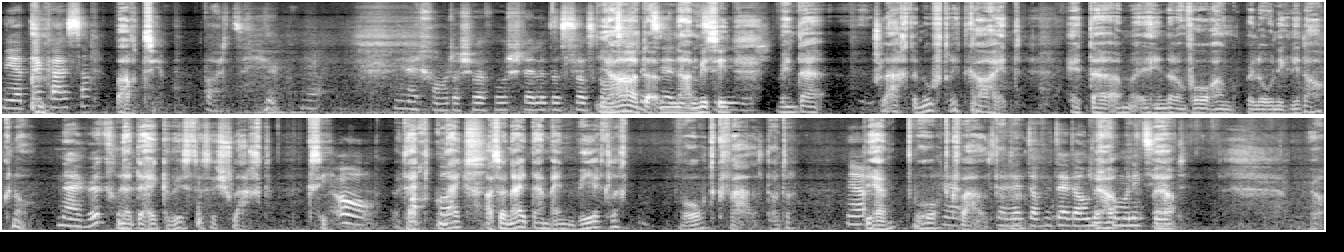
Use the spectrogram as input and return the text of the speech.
Wie hat der geheißen? Barzi. Barzi. Ja. Ich kann mir das schon vorstellen, dass das ganz ja, da, nein, wir sind, wenn der schlechten Auftritt hatte, hat er am, hinter dem Vorhang die Belohnung nicht angenommen. Nein, wirklich? Nein, der hat gewusst, dass es schlecht war. Oh, der hat, nein, also nein, dem haben wirklich die Worte gefällt, oder? Ja. Die haben die Worte ja, gefällt. Der oder? hat aber der hat anders ja, kommuniziert. Ja. ja.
